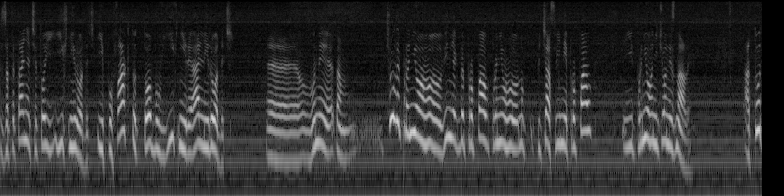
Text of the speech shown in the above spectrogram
запитання, чи то їхній родич. І по факту то був їхній реальний родич. Е, вони там чули про нього, він якби пропав про нього, ну, під час війни пропав, і про нього нічого не знали. А тут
